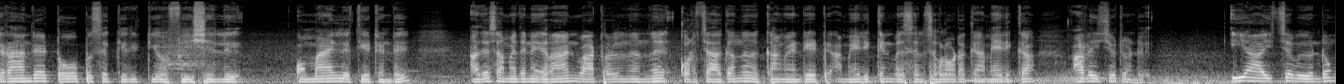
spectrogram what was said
ഇറാന്റെ ടോപ്പ് സെക്യൂരിറ്റി ഒഫീഷ്യൽ ഒമാനിലെത്തിയിട്ടുണ്ട് അതേസമയം തന്നെ ഇറാൻ വാട്ടറിൽ നിന്ന് കുറച്ച് അകന്ന് നിൽക്കാൻ വേണ്ടിയിട്ട് അമേരിക്കൻ വെസൽസുകളോടൊക്കെ അമേരിക്ക അറിയിച്ചിട്ടുണ്ട്. ഈ ആഴ്ച വീണ്ടും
